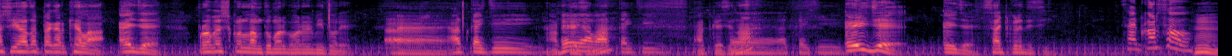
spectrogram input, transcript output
আশি হাজার টাকার খেলা। এই যে প্রবেশ করলাম তোমার ঘরের ভিতরে। আটকাইছি। আটকাইছি? আটকাইছি। আটকাইছে না? হ্যাঁ, আটকাইছি। এই যে এই যে সাইড করে দিছি। সাইড করছ? হুম।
